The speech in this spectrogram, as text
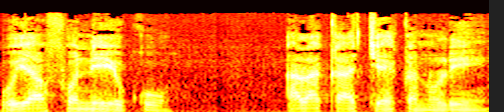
o y'a fɔ ne ye ko ala k'a cɛ kanulen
